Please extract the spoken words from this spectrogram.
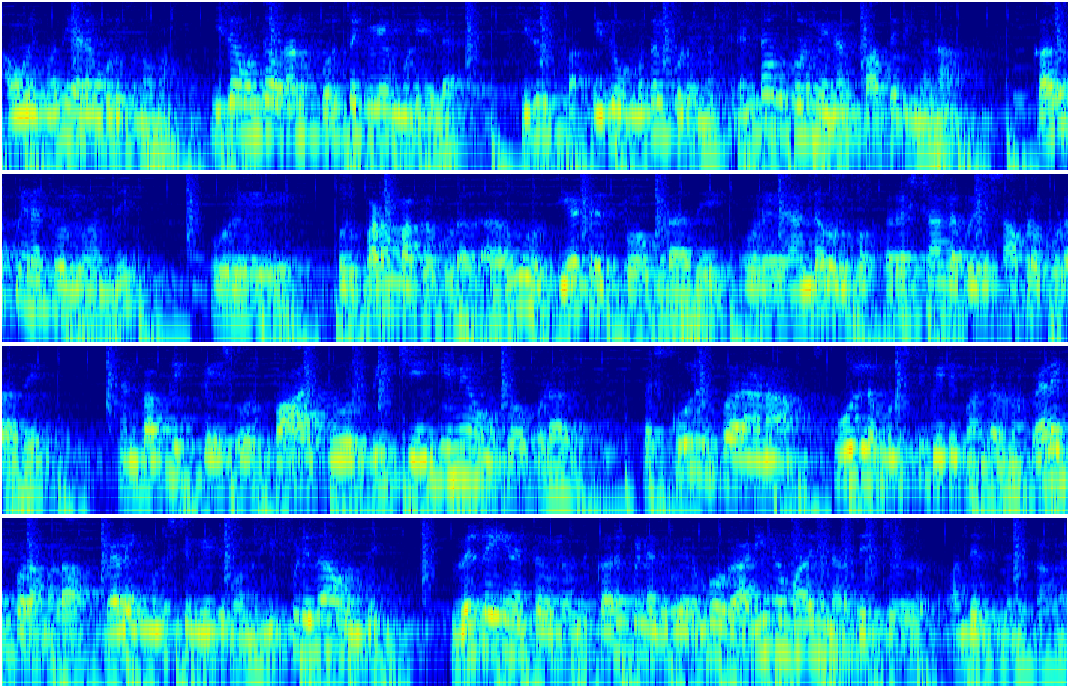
அவங்களுக்கு வந்து இடம் கொடுக்கணுமா? இதை வந்து அவரால் பொறுத்துக்கவே முடியல. இது இது முதல் கொடுமை. ரெண்டாவது கொடுமை என்னென்னு பார்த்துட்டிங்கன்னா கருப்பு இனத்தவர்கள் வந்து ஒரு ஒரு படம் பார்க்கக்கூடாது. அதாவது ஒரு தியேட்டருக்கு போகக்கூடாது. ஒரு நல்ல ஒரு ரெஸ்டாரண்ட்டில் போயிட்டு சாப்பிடக்கூடாது. அண்ட் பப்ளிக் பிளேஸ் ஒரு பார்க்கு ஒரு பீச் எங்கேயுமே அவங்க போகக்கூடாது. இப்போ ஸ்கூலுக்கு போகிறாங்கன்னா ஸ்கூலில் முடிச்சுட்டு வீட்டுக்கு வந்துடணும். வேலைக்கு போகிறாங்களா வேலைக்கு முடிச்சுட்டு வீட்டுக்கு வந்துடணும். இப்படி தான் வந்து வெள்ளை இனத்தவர்கள் வந்து கருப்பு இனத்தவர்கள் ரொம்ப ஒரு அடிமை மாதிரி நடத்திட்டு வந்துட்டு இருக்காங்க.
